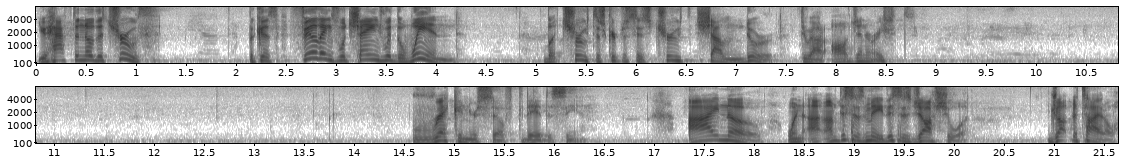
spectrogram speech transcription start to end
You have to know the truth because feelings will change with the wind. But truth, the scripture says, truth shall endure throughout all generations. Reckon yourself dead to sin. I know when I, am this is me, this is Joshua. Drop the title.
